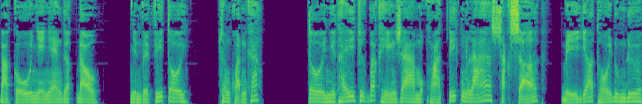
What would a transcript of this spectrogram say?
Bà cụ nhẹ nhàng gật đầu, nhìn về phía tôi. Trong khoảnh khắc, tôi như thấy trước mắt hiện ra một họa tiết lá sặc sỡ, bị gió thổi đung đưa.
